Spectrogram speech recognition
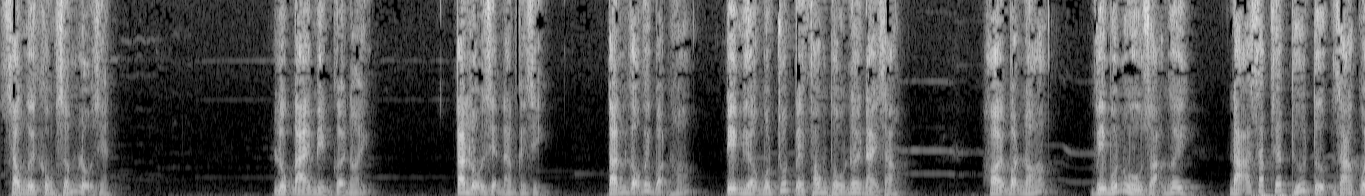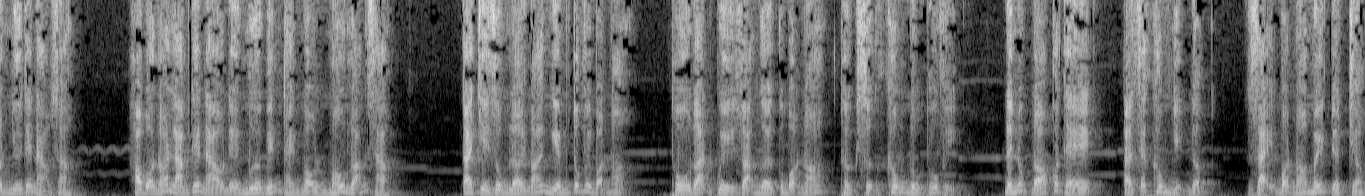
Sao ngươi không sớm lộ diện? Lục đài mỉm cười nói, Ta lộ diện làm cái gì? Tán gẫu với bọn nó, Tìm hiểu một chút về phong thổ nơi này sao? Hỏi bọn nó, Vì muốn hù dọa ngươi, Đã sắp xếp thứ tự ra quân như thế nào sao? Họ bọn nó làm thế nào để mưa biến thành màu, máu loãng sao? Ta chỉ dùng lời nói nghiêm túc với bọn nó Thủ đoạn quỷ dọa người của bọn nó Thực sự không đủ thú vị. Đến lúc đó có thể ta sẽ không nhịn được Dạy bọn nó mấy tuyệt chiêu.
